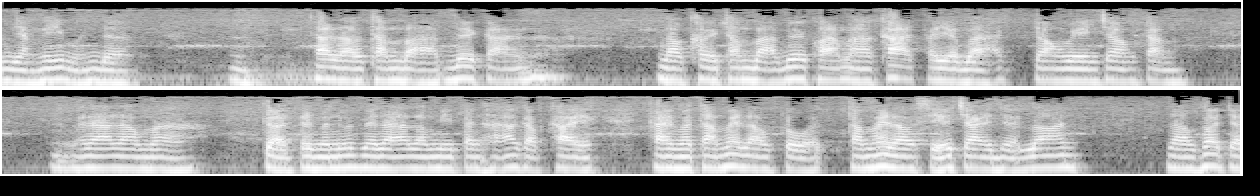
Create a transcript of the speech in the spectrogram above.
ำอย่างนี้เหมือนเดิม ถ้าเราทำบาปด้วยการ เราเคยทำบาปด้วยความอาฆาตพยาบาทจองเวรจองกรรม เวลาเรามา เกิดเป็นมนุษย์เวลาเรามีปัญหากับใคร ใครมาทำให้เราโกรธทำให้เราเสียใจเดือดร้อน เราก็จะ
